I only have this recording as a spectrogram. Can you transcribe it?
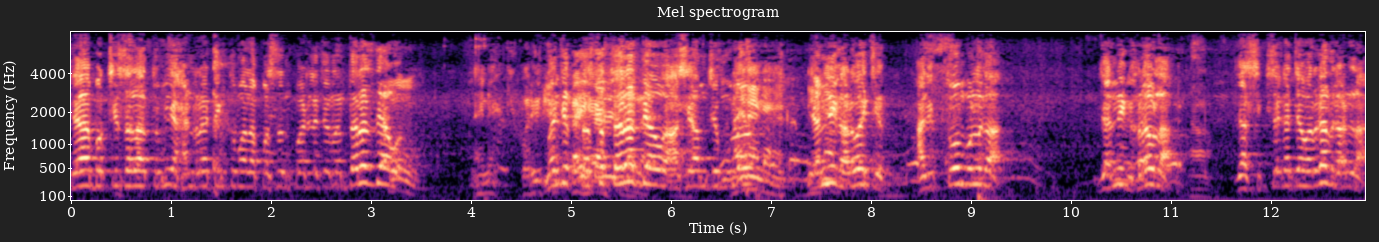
त्या बक्षिसाला तुम्ही हँडरायटिंग तुम्हाला पसंत पडल्याच्या नंतरच द्यावं. म्हणजे तसं तरच द्यावं असे आमचे मुलं यांनी घडवायचे. आणि तो मुलगा ज्यांनी घडवला ज्या शिक्षकाच्या वर्गात घडला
